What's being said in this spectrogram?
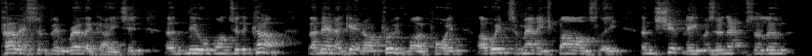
Palace had been relegated and Neil wanted to come. And then again, I proved my point. I went to manage Barnsley and Shipley was an absolute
